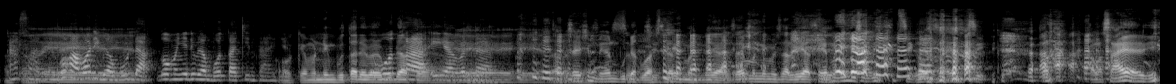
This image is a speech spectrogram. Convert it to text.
kasar Oke. ya gue gak mau dibilang budak gue maunya dibilang buta cinta aja Oke, mending buta daripada Buta, budak ya. iya, benar. Eh, eh, Kalau saya sih dengan budak Sebuah sih. statement ya. Saya mending bisa lihat Saya sih. mending bisa lihat sih kalau saya sih. Kalau- saya nih.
